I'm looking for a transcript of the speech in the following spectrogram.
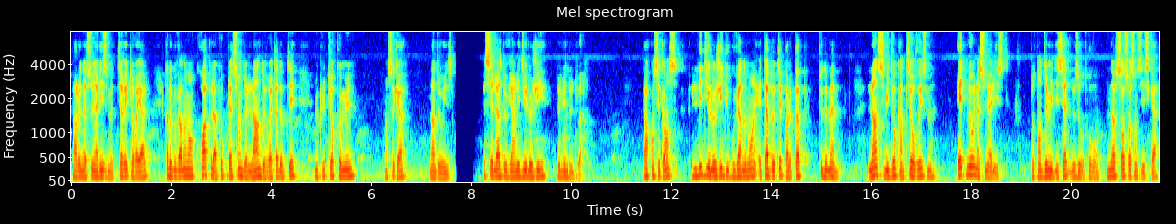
par le nationalisme territorial, quand le gouvernement croit que la population de l'Inde devrait adopter une culture commune, dans ce cas l'hindouisme. Et c'est là d'où vient l'idéologie de l'hindutva. Par conséquent, l'idéologie du gouvernement est adoptée par le peuple tout de même. L'Inde subit donc un terrorisme ethno-nationaliste, dont en 2017 nous y retrouvons 966 cas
